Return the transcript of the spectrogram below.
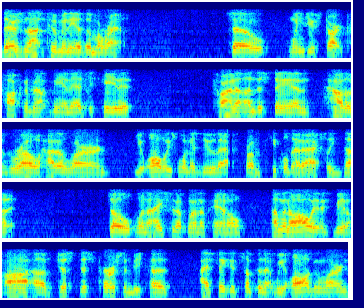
There's not too many of them around. So when you start talking about being educated trying to understand how to grow, how to learn, you always want to do that from people that have actually done it. So when I sit up on a panel, I'm going to always be in awe of just this person because I think it's something that we all can learn.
